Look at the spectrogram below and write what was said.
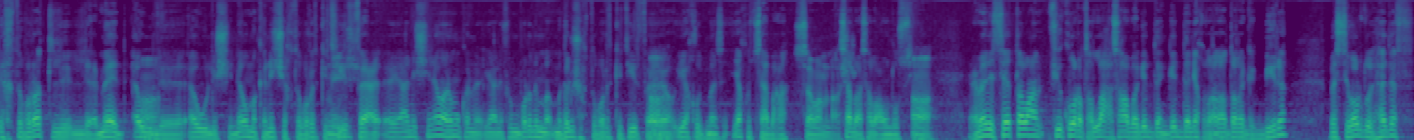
اختبارات لعماد أو آه. أو للشناوي ما كانتش اختبارات كتير. فيعني الشناوي أنا ممكن يعني في المباراة دي ما جالوش اختبارات كتير آه. فياخد مثلا ياخد سبعة. سبعة من عشرة. سبعة سبعة ونص. يعني. عماد السيد طبعا في كورة طلعها صعبة جدا جدا ياخد آه. عليها درجة كبيرة بس برضه الهدف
